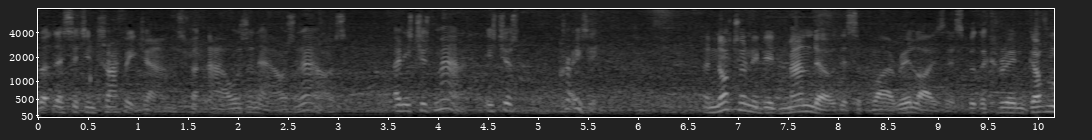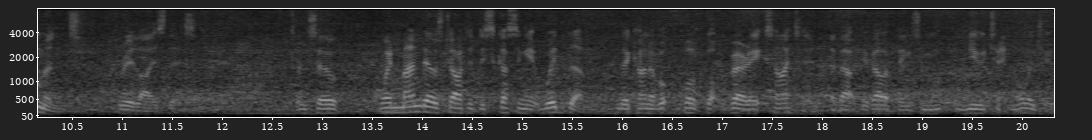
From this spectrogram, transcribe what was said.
but they sit in traffic jams for hours and hours and hours, and it's just mad. It's just crazy. And not only did Mando, the supplier, realise this, but the Korean government realised this. And so when Mando started discussing it with them, they kind of both got very excited about developing some new technology.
